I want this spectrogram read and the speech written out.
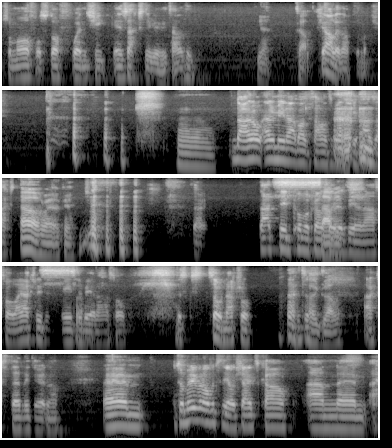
some awful stuff when she is actually really talented. Yeah, exactly. Charlotte, not so much. Uh, No, I don't. I don't mean that about the talent. She has actually. oh right, okay. Sorry, that did come across like as being an asshole. I actually didn't mean to be an asshole. Just so natural. I just exactly. accidentally do it now. Um, so moving over to the O'Shites, Carl, and um, I,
